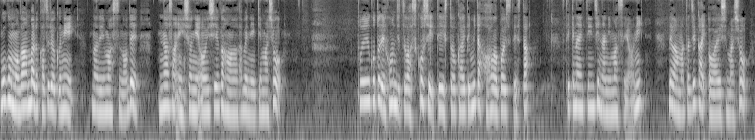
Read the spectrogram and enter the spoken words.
午後も頑張る活力になりますので、皆さん一緒に美味しいご飯を食べに行きましょう。ということで本日は少しテイストを変えてみた母はボイスでした。素敵な一日になりますように。ではまた次回お会いしましょう。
